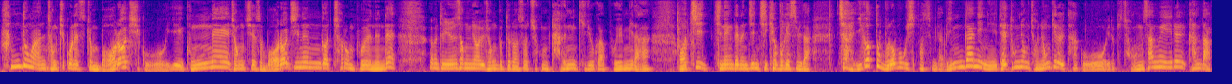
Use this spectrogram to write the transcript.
한동안 정치권에서 좀 멀어지고 이 국내 정치에서 멀어지는 것처럼 보였는데 아무튼 윤석열 정부 들어서 조금 다른 기류가 보입니다. 어찌 진행되는지는 지켜보겠습니다. 자, 이것도 물어보고 싶었습니다. 민간인이 대통령 전용기를 타고 이렇게 정상회의를 간다,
